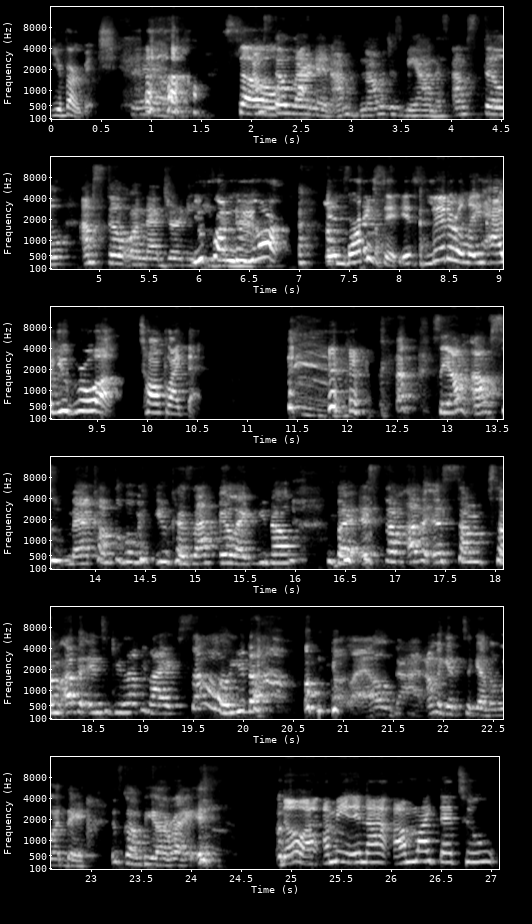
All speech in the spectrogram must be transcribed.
your verbiage. yeah. so i'm still learning i'm no, i'm gonna just be honest i'm still i'm still on that journey you from New now. York. Embrace it. It's literally how you grew up. Talk like that. See, I'm I'm super mad comfortable with you because I feel like you know, but it's some other it's some some other interviews. I'll be like, so you know, like, oh God, I'm gonna get it together one day. It's gonna be all right. no, I, I mean, and I, I'm like that too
